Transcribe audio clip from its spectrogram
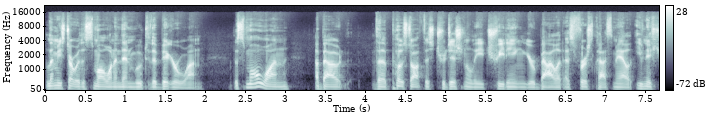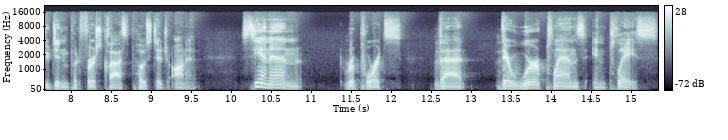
Let me start with a small one and then move to the bigger one. The small one about the post office traditionally treating your ballot as first class mail, even if you didn't put first class postage on it. CNN reports that there were plans in place,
